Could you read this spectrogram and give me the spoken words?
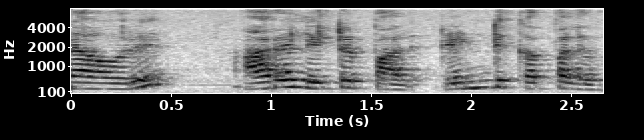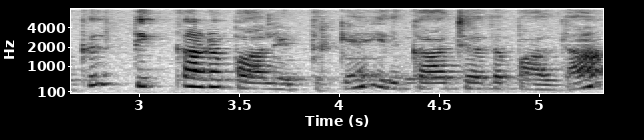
நான் ஒரு அரை லிட்டர் பால் ரெண்டு கப் அளவுக்கு திக்கான பால் எடுத்திருக்கேன். இது காய்ச்சாத பால் தான்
